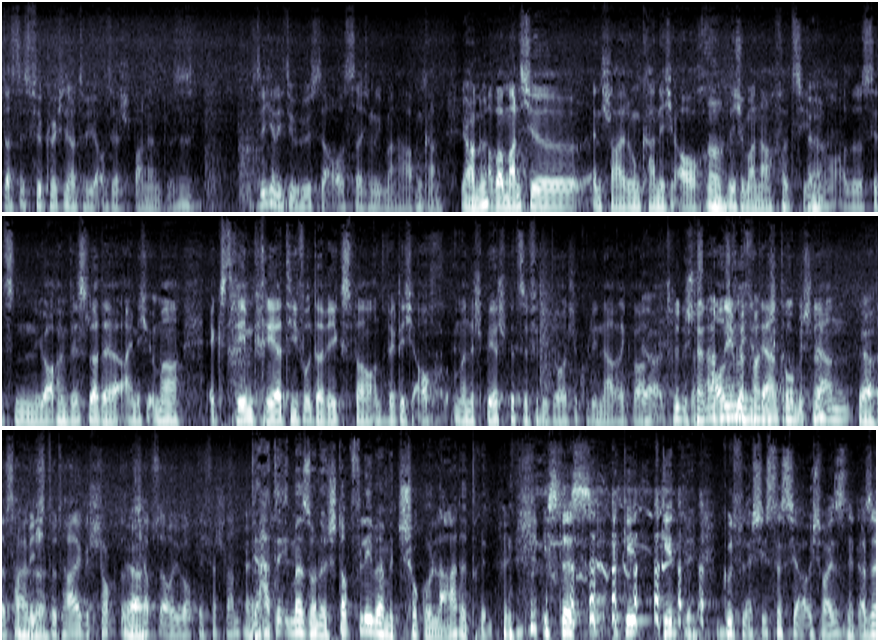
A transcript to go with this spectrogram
das ist für Köche natürlich auch sehr spannend. Das ist sicherlich die höchste Auszeichnung, die man haben kann. Ja, ne? Aber manche Entscheidungen kann ich auch nicht immer nachvollziehen. Ne? Also das ist jetzt ein Joachim Wissler, der eigentlich immer extrem kreativ unterwegs war und wirklich auch immer eine Speerspitze für die deutsche Kulinarik war. Ja, Das Stern abnehmen fand ich deren dritten komisch, ne? Stern, Ja, das hat also- mich total geschockt und Ja. ich habe es auch überhaupt nicht verstanden. Der hatte immer so eine Stopfleber mit Schokolade drin. Ist das, geht, geht, gut, vielleicht ist das ja, auch- ich weiß es nicht. Also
